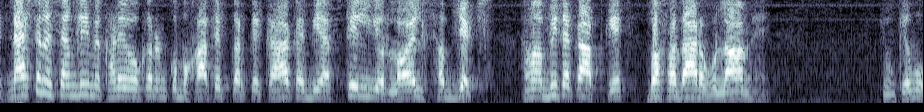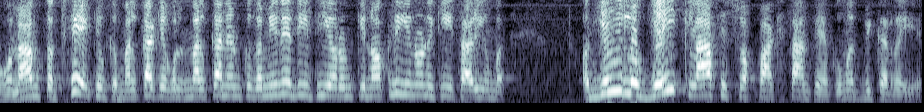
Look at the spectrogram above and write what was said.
नेशनल असेंबली में खड़े होकर उनको मुखातिब करके कहा कि we are still your loyal subjects हम अभी तक आपके वफादार गुलाम हैं। क्योंकि वो गुलाम तो थे क्योंकि मलका के मलका ने उनको जमीनें दी थी और उनकी नौकरी इन्होंने की सारी उम्र। और यही लोग यही क्लास इस वक्त पाकिस्तान पे हुकूमत भी कर रही है।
